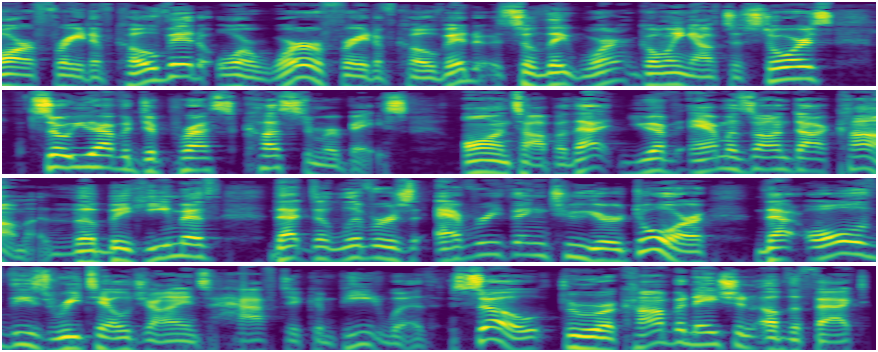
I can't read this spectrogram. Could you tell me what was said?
are afraid of COVID or were afraid of COVID, so they weren't going out to stores. So you have a depressed customer base. On top of that, you have Amazon.com, the behemoth that delivers everything to your door that all of these retail giants have to compete with. So through a combination of the fact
